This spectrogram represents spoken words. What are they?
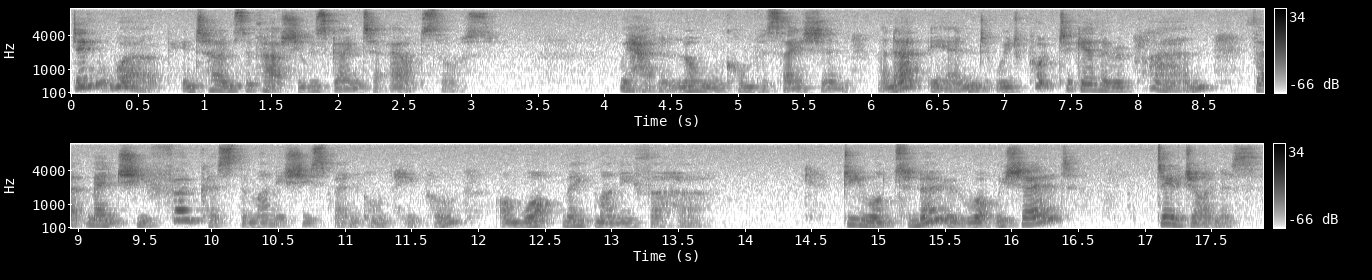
didn't work in terms of how she was going to outsource. We had a long conversation and at the end we'd put together a plan that meant she focused the money she spent on people on what made money for her. Do you want to know what we shared? Do join us.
